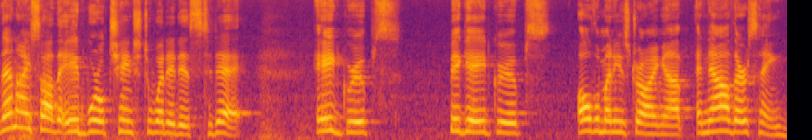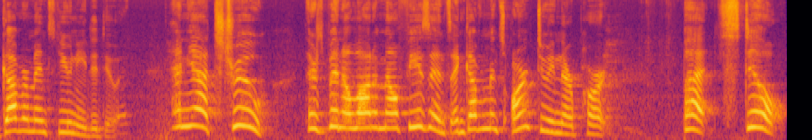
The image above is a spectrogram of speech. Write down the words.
Then I saw the aid world change to what it is today. Aid groups, big aid groups, all the money is drying up, and now they're saying, governments, you need to do it. And yeah, it's true. There's been a lot of malfeasance, and governments aren't doing their part. But still,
